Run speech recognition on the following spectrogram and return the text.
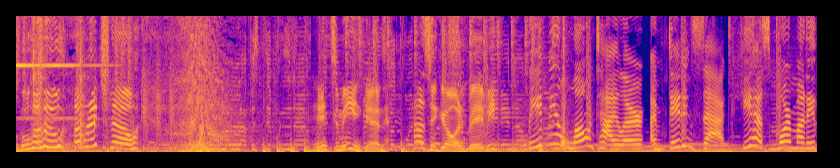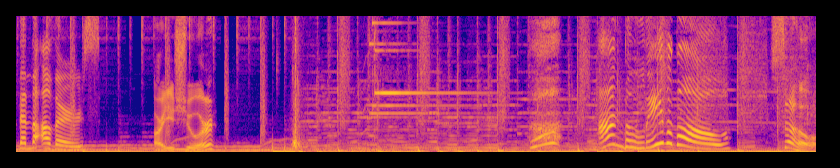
Woohoo! I'm rich now! It's me again. How's it going, baby? Leave me alone, Tyler. I'm dating Zach. He has more money than the others. Are you sure? Unbelievable! So,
